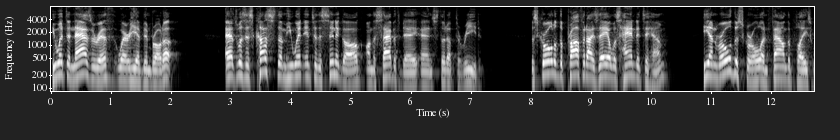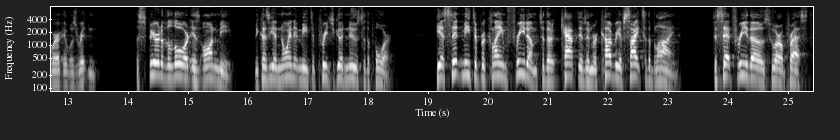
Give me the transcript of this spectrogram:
He went to Nazareth, where he had been brought up. As was his custom, he went into the synagogue on the Sabbath day and stood up to read. The scroll of the prophet Isaiah was handed to him. He unrolled the scroll and found the place where it was written The Spirit of the Lord is on me, because he anointed me to preach good news to the poor. He has sent me to proclaim freedom to the captives and recovery of sight to the blind, to set free those who are oppressed,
